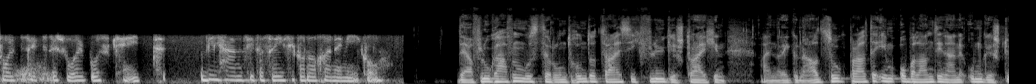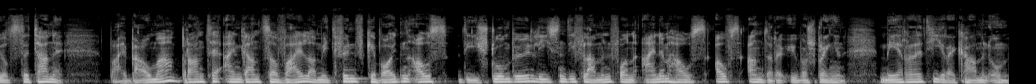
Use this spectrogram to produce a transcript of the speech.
vollbesetzten Schulbus gefallen. Wie haben Sie das Risiko noch eingehen? Der Flughafen musste rund 130 Flüge streichen. Ein Regionalzug prallte im Oberland in eine umgestürzte Tanne. Bei Bauma brannte ein ganzer Weiler mit fünf Gebäuden aus. Die Sturmböen ließen die Flammen von einem Haus aufs andere überspringen. Mehrere Tiere kamen um.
